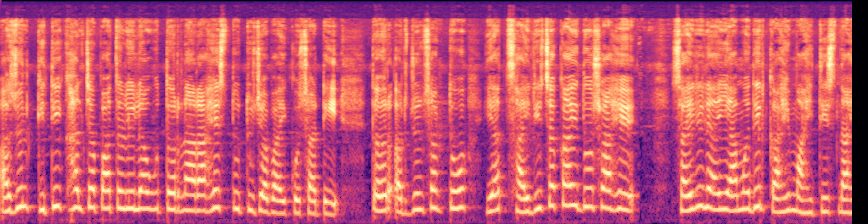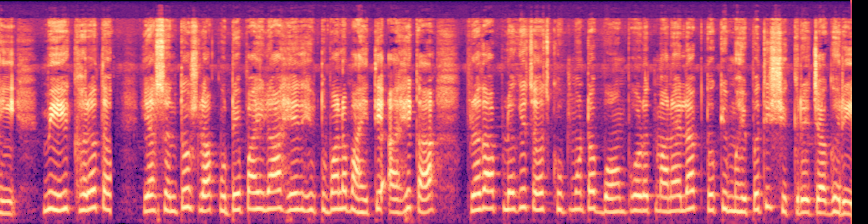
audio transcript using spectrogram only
अजून किती खालच्या पातळीला उतरणार आहेस तू तुझ्या बायकोसाठी? तर अर्जुन सांगतो यात सायलीचा काय दोष आहे? सायलीला यामधील काही माहितीच नाही. मी खरं तर या संतोषला कुठे पाहिलं आहे हे तुम्हाला माहिती आहे का? प्रताप लगेचच खूप मोठा बॉम्ब फोडत मानायला लागतो की महिपती शिकरेच्या घरी.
